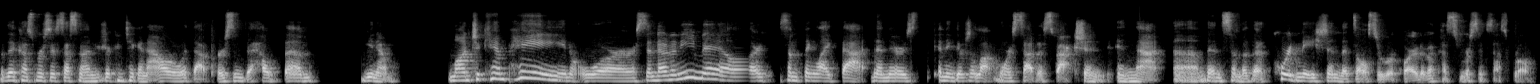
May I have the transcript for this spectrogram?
if the customer success manager can take an hour with that person to help them, you know, launch a campaign or send out an email or something like that, then there's, I think there's a lot more satisfaction in that um, than some of the coordination that's also required of a customer success role.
